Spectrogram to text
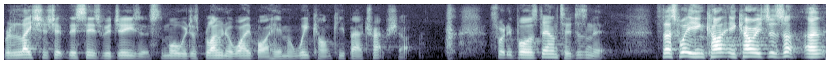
relationship this is with Jesus, the more we're just blown away by Him and we can't keep our trap shut. that's what it boils down to, doesn't it? So that's what he encouraged us uh,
